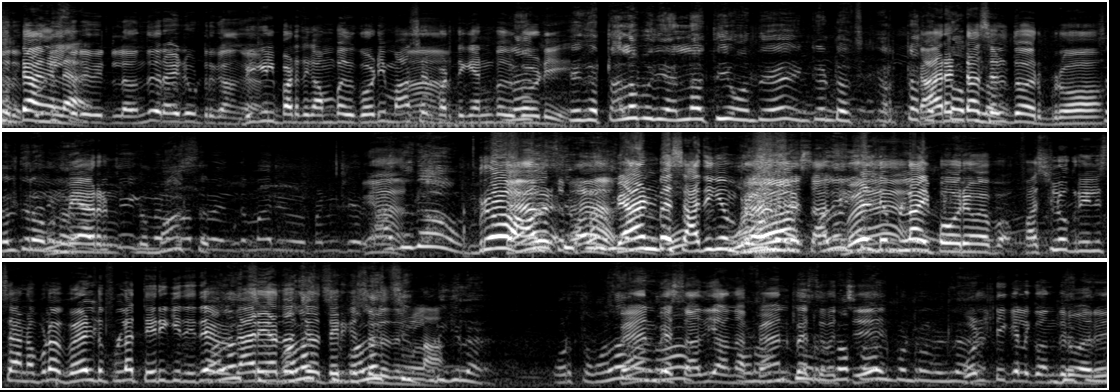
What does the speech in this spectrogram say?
விட்டாங்கல்ல. வீட்டுல வந்து ரைடு விட்டுருக்காங்க. பிகில் படத்துக்கு ஐம்பது கோடி மாஸ்டர் படத்துக்கு எண்பது கோடி. எங்க தளபதி எல்லாத்தையும் வந்து இன்கம் டேக்ஸ் கரெக்டா கரெக்டா செலுத்துவார் ப்ரோ உண்மையா அதுதான். ப்ரோ ஃபேன் பேஸ் அதிகம் ப்ரோ வேர்ல்டு ஃபுல்லா இப்போ ஒரு ஃபர்ஸ்ட் லுக் ரிலீஸ் ஆன கூட வேர்ல்டு ஃபுல்லா தெரிக்குது இதே. வேற யாராச்சும் தெரிக்க சொல்லுதுங்களா? ஃபேன் பேஸ் அதிகம் அந்த ஃபேன் பேஸ் வச்சு. பொலிட்டிக்கலுக்கு வந்துருவாரு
